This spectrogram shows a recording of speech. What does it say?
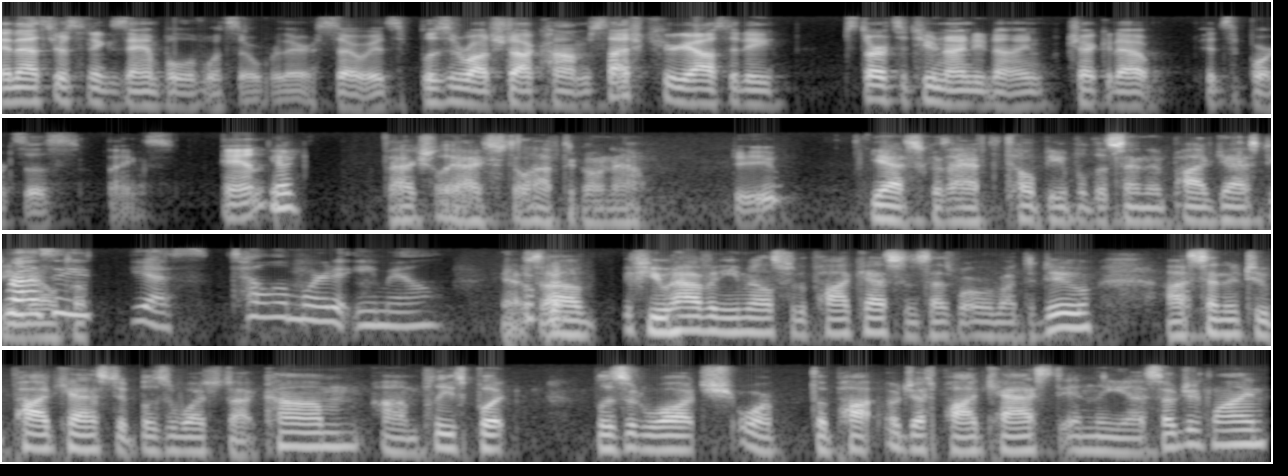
and that's just an example of what's over there. So it's blizzardwatch.com slash curiosity. Starts at 2.99. Check it out. It supports us. Thanks. And Yeah. Actually, I still have to go now. do you? Yes, because I have to tell people to send a podcast email. Rossi, to, yes, tell them where to email. Yes, Okay. uh, if you have any emails for the podcast, since that's what we're about to do, uh, send it to podcast at blizzardwatch.com. Um, please put Blizzard Watch or the po- or just podcast in the uh, subject line.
